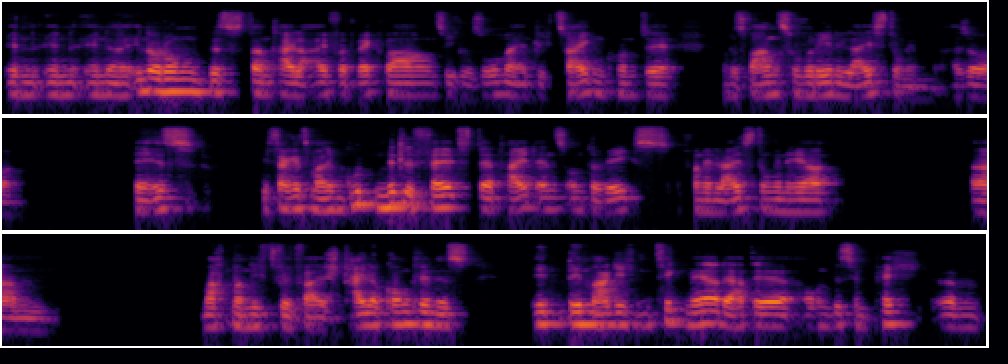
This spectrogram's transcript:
in, in, in Erinnerung, bis dann Tyler Eifert weg war und sich Usoma endlich zeigen konnte. Und es waren souveräne Leistungen. Also der ist, ich sage jetzt mal, im guten Mittelfeld der Tight Ends unterwegs. Von den Leistungen her ähm, macht man nichts viel falsch. Tyler Conklin ist, den mag ich einen Tick mehr. Der hatte auch ein bisschen Pech, ähm,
